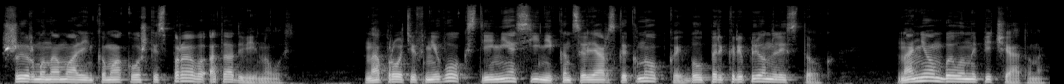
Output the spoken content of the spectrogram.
ширма на маленьком окошке справа отодвинулась. Напротив него к стене синей канцелярской кнопкой был прикреплен листок. На нем было напечатано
